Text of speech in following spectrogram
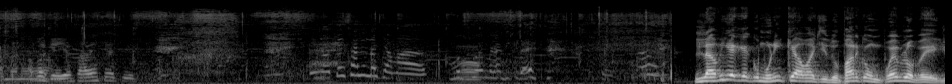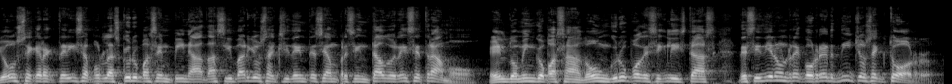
Ah, porque ellos saben que sí. Y no te salen las llamadas. La vía que comunica a Valledupar con Pueblo Bello se caracteriza por las curvas empinadas y varios accidentes se han presentado en ese tramo. El domingo pasado, un grupo de ciclistas decidieron recorrer dicho sector,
